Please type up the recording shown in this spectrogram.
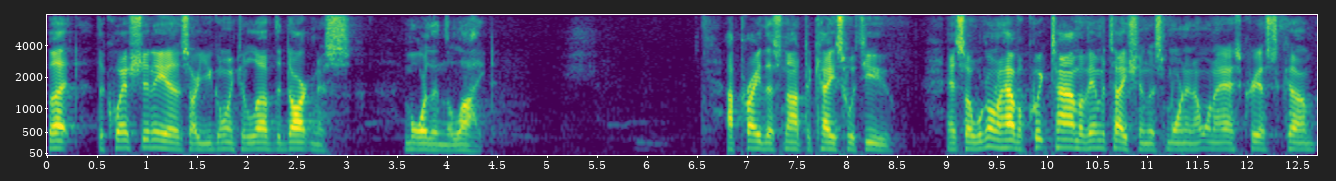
But the question is are you going to love the darkness more than the light? I pray that's not the case with you. And so we're going to have a quick time of invitation this morning. I want to ask Chris to come.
